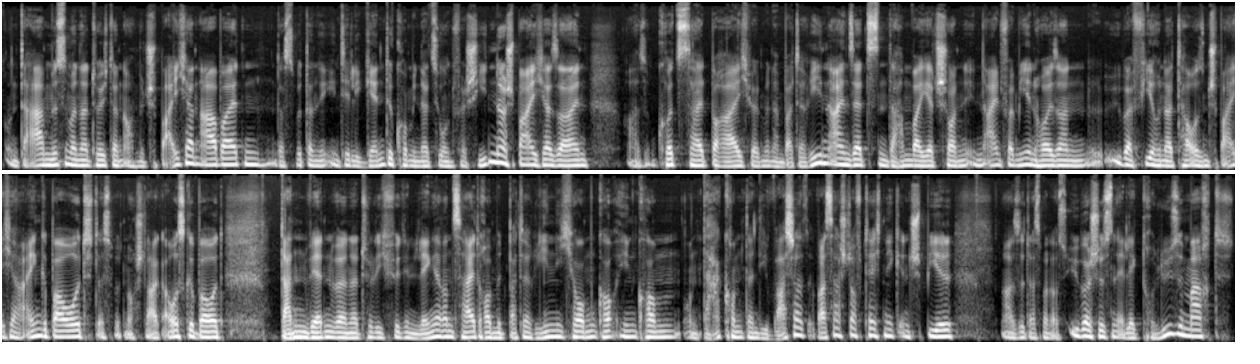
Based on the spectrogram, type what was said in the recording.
Und da müssen wir natürlich dann auch mit Speichern arbeiten. Das wird dann eine intelligente Kombination verschiedener Speicher sein. Also im Kurzzeitbereich werden wir dann Batterien einsetzen. Da haben wir jetzt schon in Einfamilienhäusern über 400.000 Speicher eingebaut. Das wird noch stark ausgebaut. Dann werden wir natürlich für den längeren Zeitraum mit Batterien nicht hinkommen. Und da kommt dann die Wasserstofftechnik ins Spiel. Also, dass man aus Überschüssen Elektrolyse macht,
